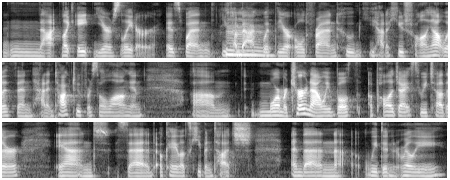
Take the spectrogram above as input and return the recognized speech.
not like eight years later is when you come mm. back with your old friend who you had a huge falling out with and hadn't talked to for so long. And um, more mature now we both apologized to each other and said okay let's keep in touch and then we didn't really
